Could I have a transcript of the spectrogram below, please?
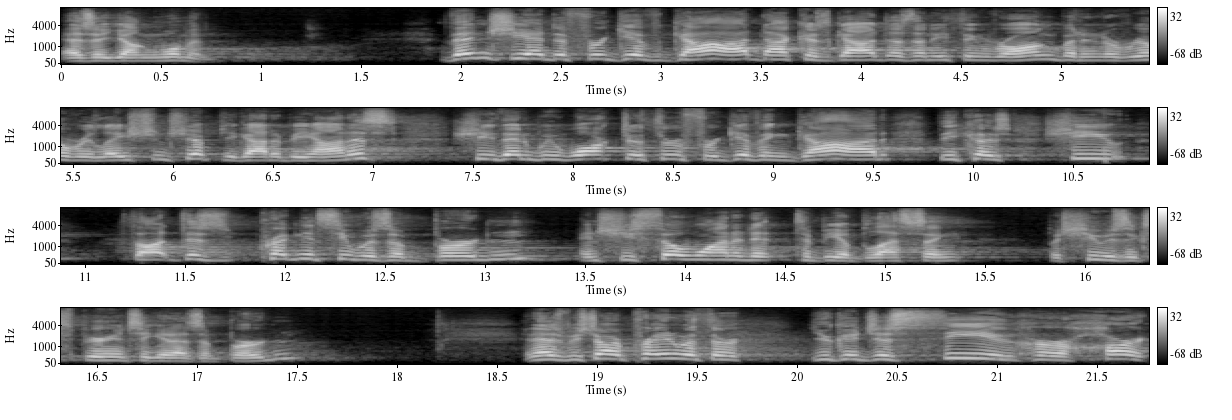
as a young woman. Then she had to forgive God, not because God does anything wrong, but in a real relationship, you got to be honest. She then, we walked her through forgiving God because she thought this pregnancy was a burden and she so wanted it to be a blessing but she was experiencing it as a burden. And as we started praying with her, you could just see her heart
